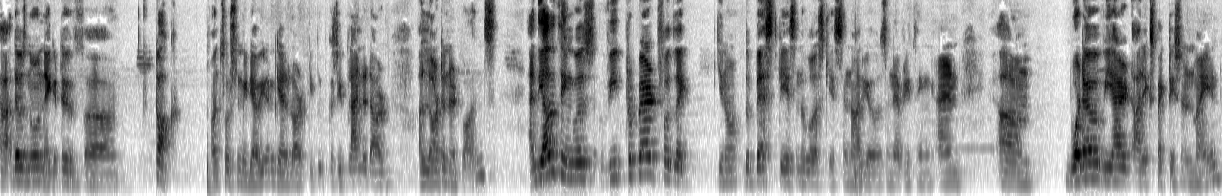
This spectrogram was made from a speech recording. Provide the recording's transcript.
Uh, there was no negative uh, talk on social media. We didn't get a lot of people because we planned it out a lot in advance. And the other thing was we prepared for like you know the best case and the worst case scenarios and everything. And um, whatever we had our expectation in mind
